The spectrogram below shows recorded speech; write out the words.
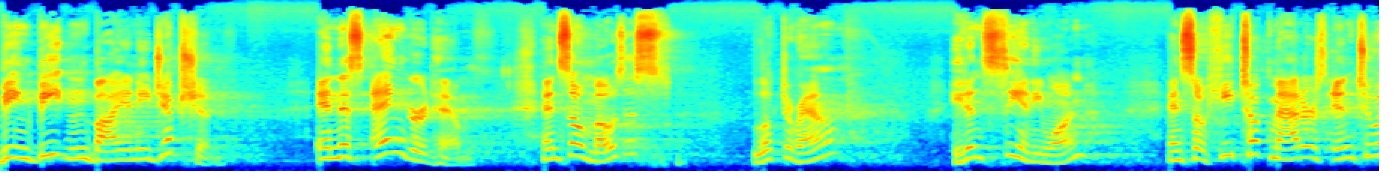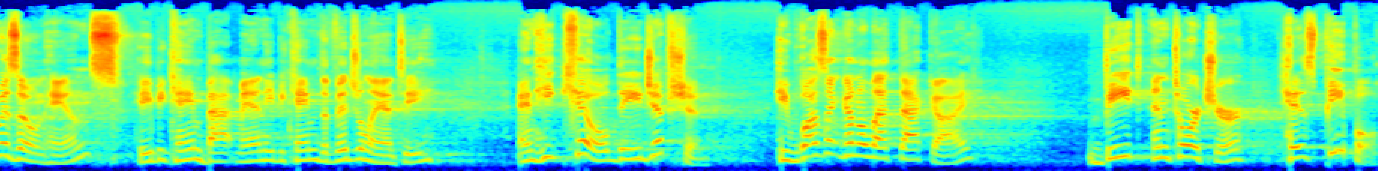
being beaten by an Egyptian. And this angered him. And so Moses looked around. He didn't see anyone. And so he took matters into his own hands. He became Batman, he became the vigilante, and he killed the Egyptian. He wasn't going to let that guy beat and torture his people.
